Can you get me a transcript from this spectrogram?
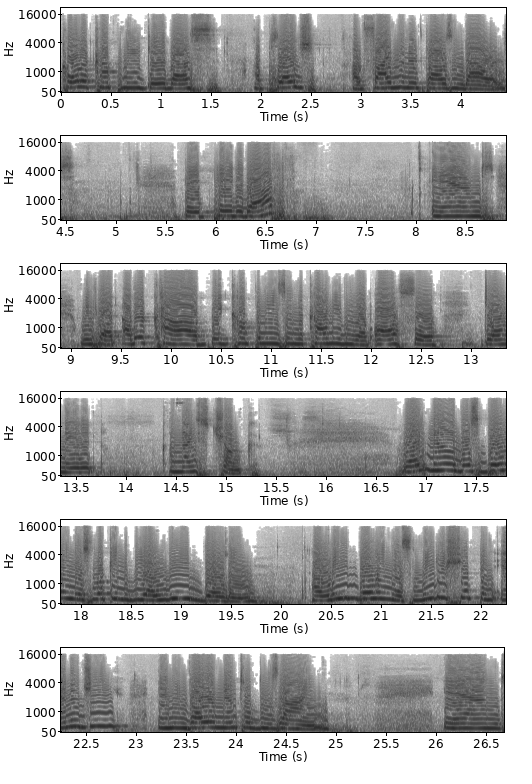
Kohler Company gave us a pledge of $500,000. They paid it off, and we've had other big companies in the county that have also donated a nice chunk. Right now, this building is looking to be a LEED building. A LEED building is leadership in energy and environmental design. And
